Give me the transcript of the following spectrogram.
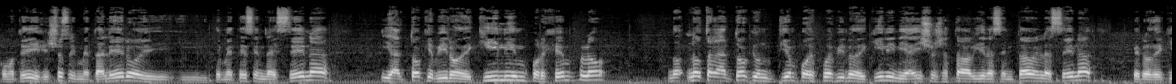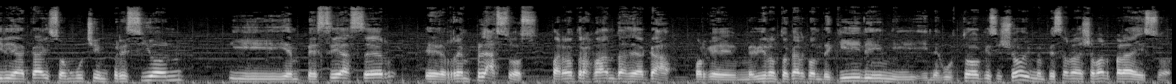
como te dije, yo soy metalero y, te metes en la escena. Y al toque vino de Killing, por ejemplo. No, no tan al toque, un tiempo después vino de Killing y ahí yo ya estaba bien asentado en la escena. Pero de Killing acá hizo mucha impresión y empecé a hacer eh, reemplazos para otras bandas de acá porque me vieron tocar con The Killing y, les gustó, qué sé yo, y me empezaron a llamar para eso.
